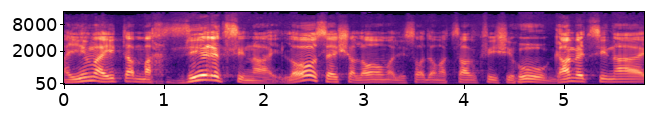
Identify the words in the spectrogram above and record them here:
האם היית מחזיר את סיני, לא עושה שלום על יסוד המצב כפי שהוא, גם את סיני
